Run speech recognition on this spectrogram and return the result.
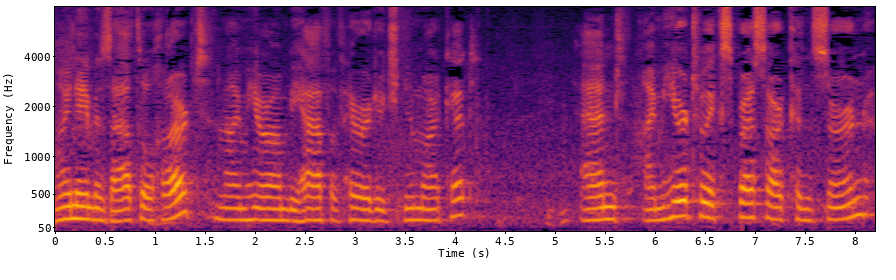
My name is Athol Hart, and I'm here on behalf of Heritage Newmarket. And I'm here to express our concern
